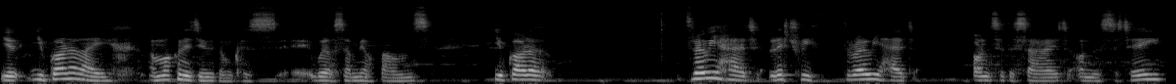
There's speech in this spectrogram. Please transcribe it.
You you've got to like, I'm not going to do them because it will send me off balance. You've got to throw your head, literally throw your head onto the side on the settee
